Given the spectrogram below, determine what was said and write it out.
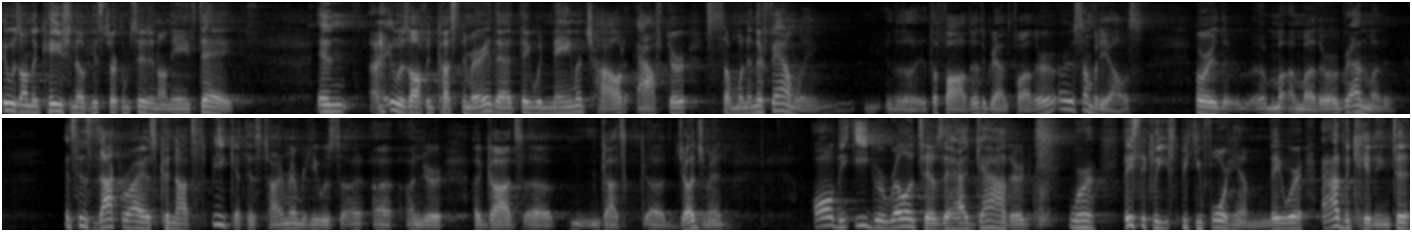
it was on the occasion of his circumcision on the eighth day. And it was often customary that they would name a child after someone in their family the, the father, the grandfather, or somebody else, or the, a mother or grandmother. And since Zacharias could not speak at this time, remember he was uh, uh, under uh, God's, God's uh, judgment, all the eager relatives that had gathered were basically speaking for him. They were advocating to,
